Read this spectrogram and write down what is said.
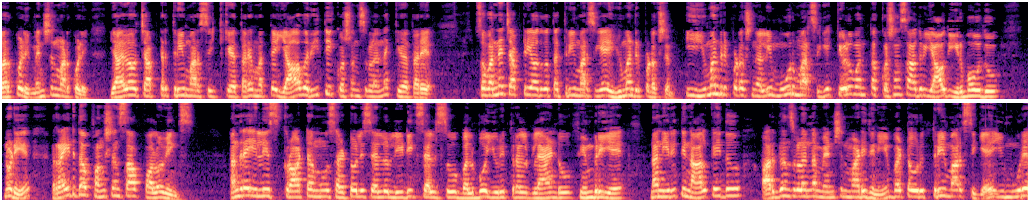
ಬರ್ಕೊಳ್ಳಿ ಮೆನ್ಷನ್ ಮಾಡ್ಕೊಳ್ಳಿ. ಯಾವ್ಯಾವ ಚಾಪ್ಟರ್ ತ್ರೀ ಮಾರ್ಕ್ಸ್ ಕೇಳ್ತಾರೆ, ಮತ್ತೆ ಯಾವ ರೀತಿ ಕ್ವಶನ್ಸ್ ಗಳನ್ನ ಕೇಳ್ತಾರೆ? ಸೊ ಒಂದನೇ ಚಾಪ್ಟರ್ ಯಾವ್ದು ಗೊತ್ತಾ? ತ್ರೀ ಮಾರ್ಕ್ಸ್ಗೆ ಹ್ಯೂಮನ್ ರಿಪ್ರೊಡಕ್ಷನ್ ಈ ಹ್ಯೂಮನ್ ರಿಪ್ರೊಡಕ್ಷನ್ ಅಲ್ಲಿ ಮೂರ್ ಮಾರ್ಕ್ಸ್ಗೆ ಕೇಳುವಂತ ಕ್ವಶನ್ಸ್ ಆದ್ರೂ ಯಾವ್ದು ಇರಬಹುದು? ನೋಡಿ write the functions of followings ಅಂದ್ರೆ ಇಲ್ಲಿ scrotum Sertoli cell Leydig cells bulbourethral gland fimbriae ನಾನು ಈ ರೀತಿ ನಾಲ್ಕೈದು ಆರ್ಗನ್ಸ್ ಗಳನ್ನ ಮೆನ್ಷನ್ ಮಾಡಿದೀನಿ ಬಟ್ ಅವರು ತ್ರೀ ಮಾರ್ಕ್ಸ್ಗೆ ಈ ಮೂರೇ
